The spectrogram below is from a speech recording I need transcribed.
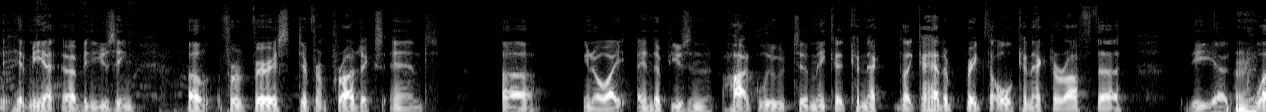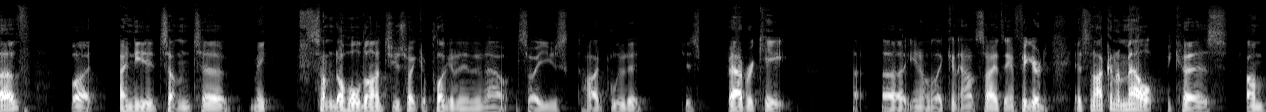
it hit me. Uh, I've been using uh, for various different projects, and uh, you know, I end up using hot glue to make a connect. Like I had to break the old connector off the the uh, Right. glove, but I needed something to make something to hold on to so I could plug it in and out. So I used hot glue to just fabricate uh, uh, you know, like an outside thing. I figured it's not going to melt because I'm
